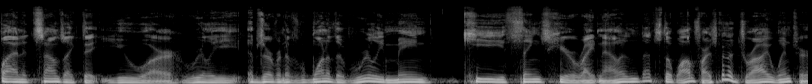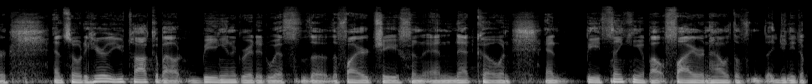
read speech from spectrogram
Well, and it sounds like that you are really observant of one of the really main key things here right now, and that's the wildfire. It's been a dry winter, and so to hear you talk about being integrated with the the fire chief and, and Netco, and and be thinking about fire and how the, you need to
